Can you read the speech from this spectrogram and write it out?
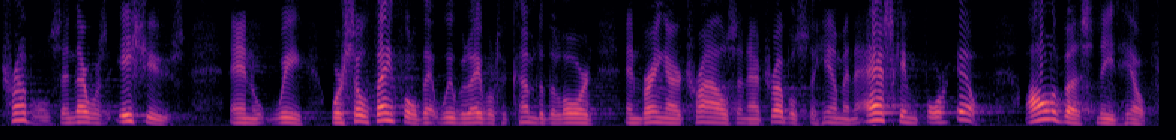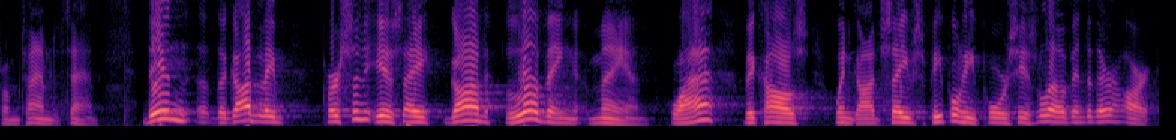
troubles and there was issues and we were so thankful that we were able to come to the Lord and bring our trials and our troubles to Him and ask Him for help. All of us need help from time to time. Then uh, the godly person is a God loving man. Why? Because when God saves people, He pours His love into their heart.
